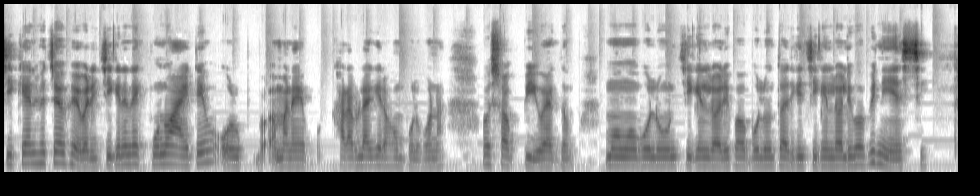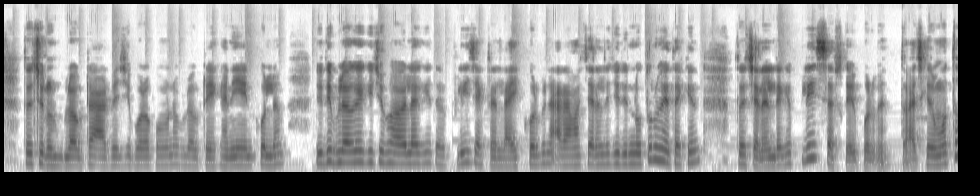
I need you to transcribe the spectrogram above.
চিকেন হচ্ছে ওর ফেভারিট চিকেনের কোনো আইটেম ওর মানে খারাপ লাগে এরকম বলব না। ও সব প্রিয় একদম। মোমো বলুন চিকেন ললিপপ বলুন, তো আজকে চিকেন ললিপপই নিয়ে এসেছি। তো চলুন ব্লগটা আর বেশি বড় করব না ব্লগটা এখানেই এন্ড করলাম। যদি ব্লগে কিছু ভালো লাগে, তো প্লিজ একটা লাইক করবেন। আর আমার চ্যানেলে যদি নতুন হয়ে থাকেন, তো চ্যানেলটাকে প্লিজ সাবস্ক্রাইব করবেন। তো আজকের মতো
